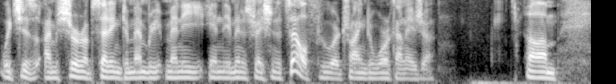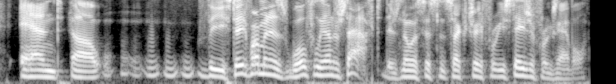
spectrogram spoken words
which is, I'm sure, upsetting to many in the administration itself who are trying to work on Asia. Um, and uh, the State Department is woefully understaffed. There's no assistant secretary for East Asia, for example.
